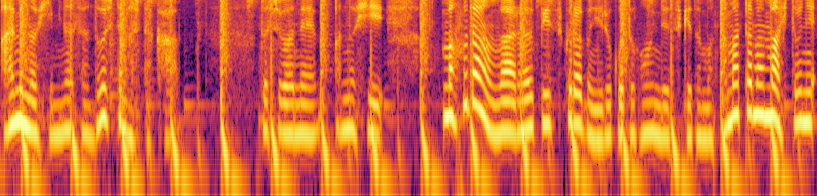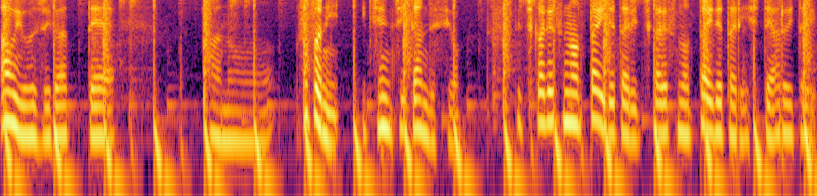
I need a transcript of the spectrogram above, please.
雨の日皆さんどうしてましたか？私はねあの日まあ普段はラウピースクラブにいることが多いんですけどもたまたままあ人に会う用事があってあの外に一日いたんですよ。で地下鉄乗ったり出たり地下鉄乗ったり出たりして歩いたり。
